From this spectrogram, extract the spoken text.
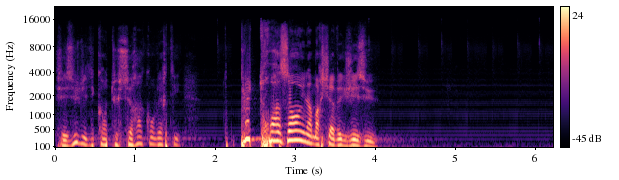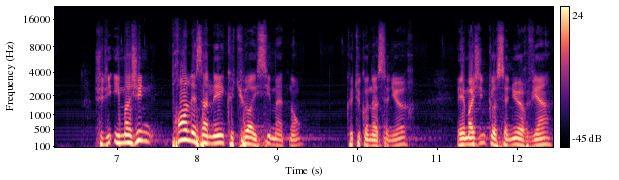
Jésus lui dit quand tu seras converti. Plus de trois ans, il a marché avec Jésus. Je dis, imagine, prends les années que tu as ici maintenant, que tu connais le Seigneur, et imagine que le Seigneur vient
